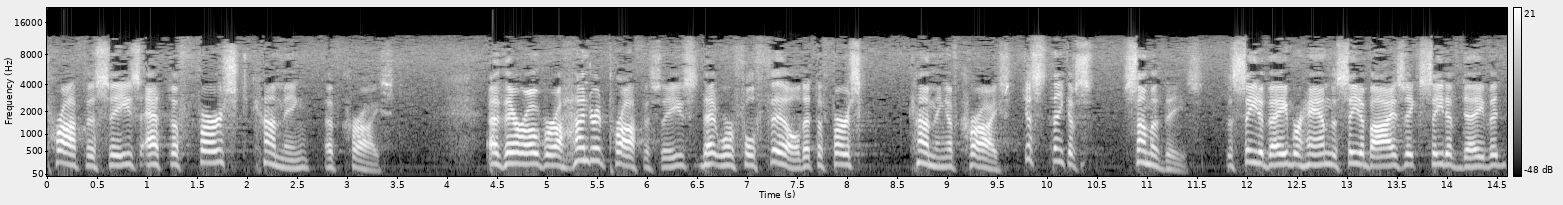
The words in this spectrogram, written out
prophecies at the first coming of Christ. Uh, there are over a hundred prophecies that were fulfilled at the first coming of Christ. Just think of some of these. The seed of Abraham, the seed of Isaac, seed of David,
